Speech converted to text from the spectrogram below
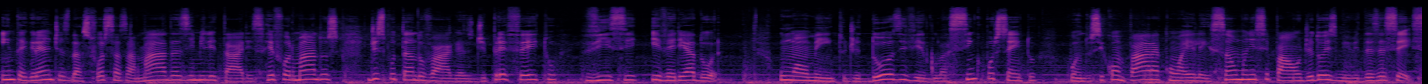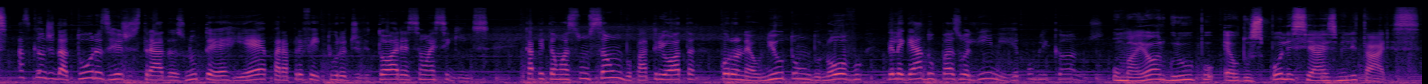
integrantes das Forças Armadas e militares reformados disputando vagas de prefeito, vice e vereador. Um aumento de 12,5% quando se compara com a eleição municipal de 2016. As candidaturas registradas no TRE para a Prefeitura de Vitória são as seguintes: Capitão Assunção, do Patriota, Coronel Newton, do Novo, Delegado Pasolini, Republicanos. O maior grupo é o dos policiais militares,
